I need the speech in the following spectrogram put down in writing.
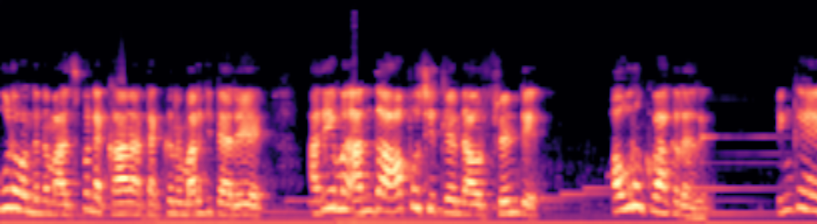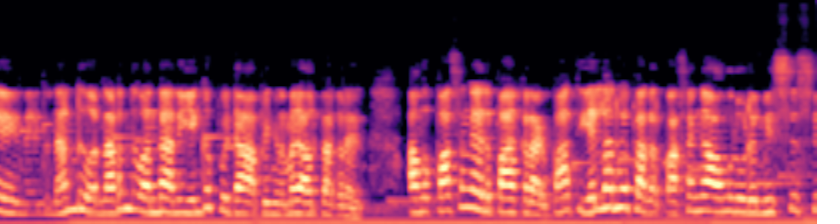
கூட வந்து நம்ம ஹஸ்பண்டை காணா டக்குன்னு மறைஞ்சிட்டாரு. அதே மாதிரி அந்த ஆப்போசிட்ல இருந்த அவர் ஃப்ரெண்டு அவரும் பாக்குறாரு எங்க நடந்து நடந்து வந்தானே எங்க போயிட்டா அப்படிங்கிற மாதிரி அவர் பாக்குறாரு அவங்க பசங்க இதை பாக்குறாங்க பார்த்து எல்லாருமே பாக்குறாங்க பசங்க அவங்களோட மிஸ்ஸஸ்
